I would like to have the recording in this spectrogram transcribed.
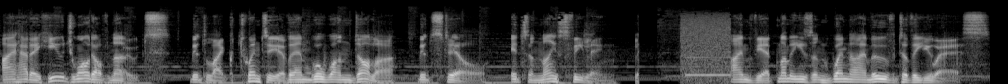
I had a huge wad of notes, but like 20 of them were $1, but still, it's a nice feeling. I'm Vietnamese and when I moved to the US,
